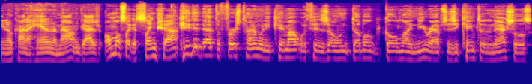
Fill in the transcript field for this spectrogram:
you know, kind of handing them out, and guys almost like a slingshot. He did that the first time when he came out with his own double gold line knee wraps. As he came to the nationals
